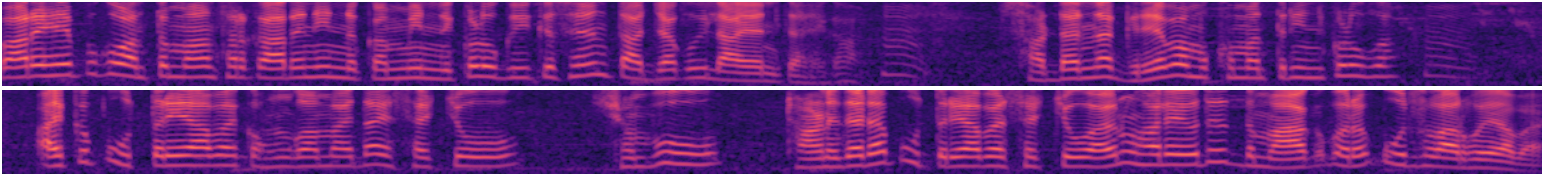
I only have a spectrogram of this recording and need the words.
ਪਰ ਇਹ ਭਗਵੰਤ ਮਾਨ ਸਰਕਾਰ ਇਨੀ ਨਕਮੀ ਨਿਕਲੂਗੀ ਕਿਸੇ ਨੇ ਤਾਜਾ ਕੋਈ ਲਾਇਆ ਨਹੀਂ ਤਾਂ ਹੈਗਾ ਸਾਡਾ ਨਾ ਗ੍ਰਹਿਵਾ ਮੁੱਖ ਮੰਤਰੀ ਨਿਕਲੂਗਾ। ਆ ਇੱਕ ਭੂਤਰਿਆ ਵਾ ਕਹੂੰਗਾ ਮੈਂ ਇਹਦਾ ਐਸਐਚਓ ਸ਼ੰਭੂ ਥਾਣੇ ਦਾ ਜਿਹੜਾ ਭੂਤਰਿਆ ਵਾ ਐਸਐਚਓ ਆ ਉਹਨੂੰ ਹਾਲੇ ਉਹਦੇ ਦਿਮਾਗ ਪਰ ਭੂਤ ਸਵਾਰ ਹੋਇਆ ਵਾ।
